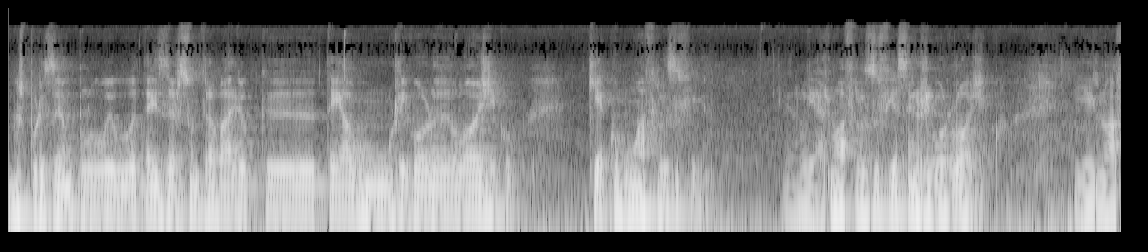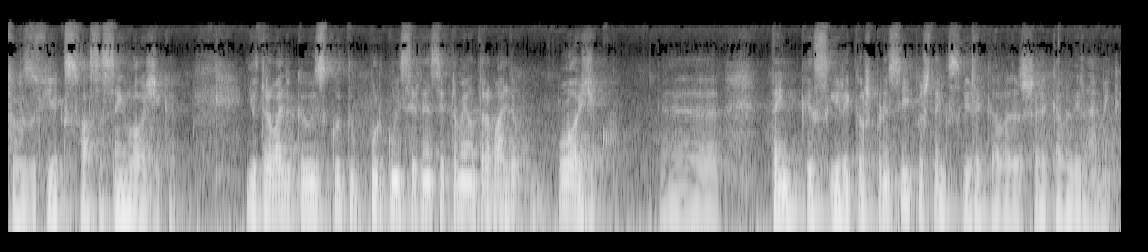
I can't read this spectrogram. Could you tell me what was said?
Mas, por exemplo, eu até exerço um trabalho que tem algum rigor lógico que é comum à filosofia. Aliás, não há filosofia sem rigor lógico e não há filosofia que se faça sem lógica. E o trabalho que eu executo, por coincidência, também é um trabalho lógico. Uh, tem que seguir aqueles princípios, tem que seguir aquelas, aquela dinâmica.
